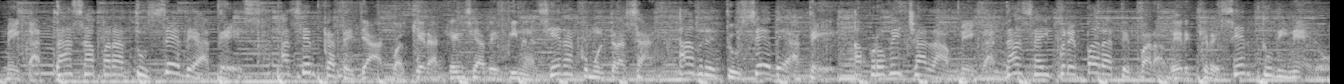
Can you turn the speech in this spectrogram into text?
mega tasa para tus CDATs. Acércate ya a cualquier agencia de Financiera como Ultrasan. Abre tu CDAT, aprovecha la mega tasa y prepárate para ver crecer tu dinero.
